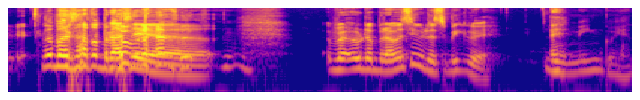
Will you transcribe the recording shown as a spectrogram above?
Lu baru satu berhasil. berhasil. Ber- udah berapa sih udah seminggu ya? Dua minggu ya.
